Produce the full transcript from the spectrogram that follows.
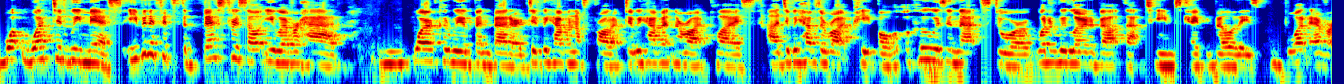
What, what did we miss? Even if it's the best result you ever had, where could we have been better? Did we have enough product? Did we have it in the right place? Uh, did we have the right people? Who was in that store? What did we learn about that team's capabilities? Whatever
